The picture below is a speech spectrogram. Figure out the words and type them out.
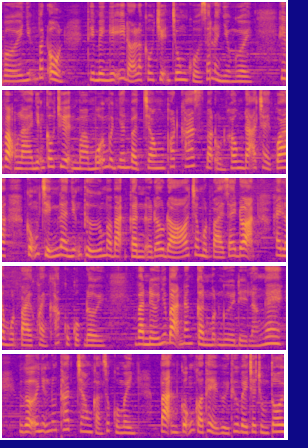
với những bất ổn thì mình nghĩ đó là câu chuyện chung của rất là nhiều người. Hy vọng là những câu chuyện mà mỗi một nhân vật trong podcast Bạn ổn không đã trải qua cũng chính là những thứ mà bạn cần ở đâu đó trong một vài giai đoạn hay là một vài khoảnh khắc của cuộc đời. Và nếu như bạn đang cần một người để lắng nghe, gỡ những nút thắt trong cảm xúc của mình, bạn cũng có thể gửi thư về cho chúng tôi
